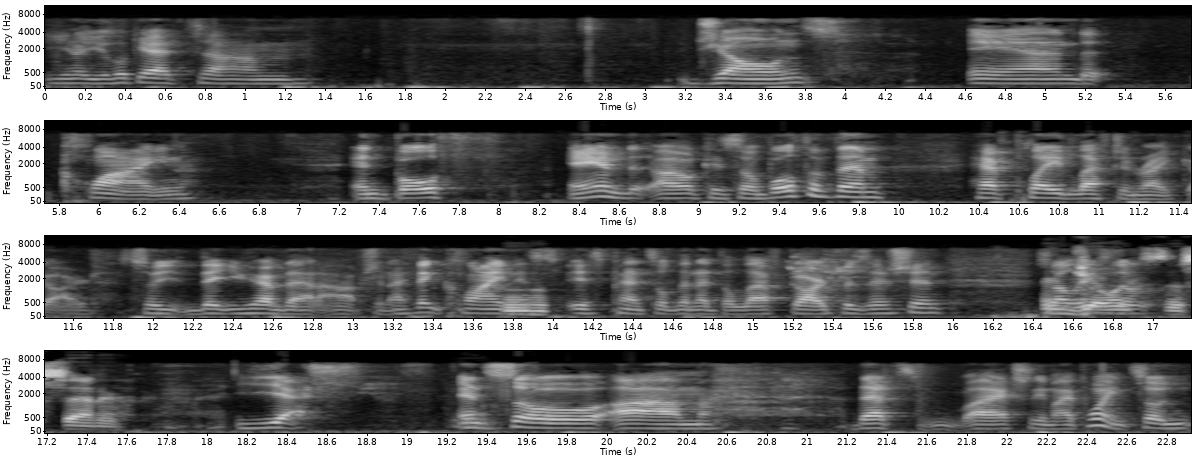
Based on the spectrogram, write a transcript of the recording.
you know you look at um, Jones and Kline, and both and uh, okay, so both of them have played left and right guard, so that you have that option. I think Kline mm-hmm. is, is penciled in at the left guard position. So and Jones the, the center. Yes, and so um, that's actually my point. So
